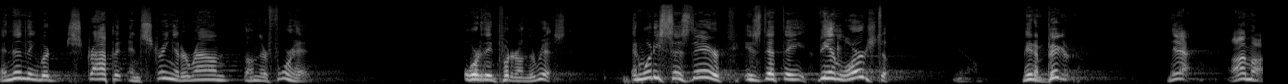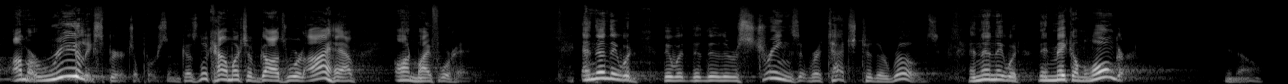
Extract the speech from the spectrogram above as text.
and then they would strap it and string it around on their forehead, or they'd put it on the wrist. And what he says there is that they, they enlarged them, you know, made them bigger. Yeah, I'm a, I'm a really spiritual person because look how much of God's word I have on my forehead. And then they would, they would there were strings that were attached to their robes. And then they would then make them longer, you know,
